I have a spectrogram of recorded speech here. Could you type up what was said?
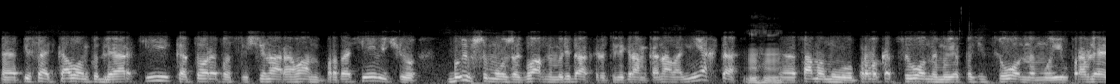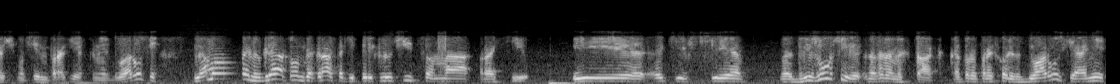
э, писать колонку для Арти, которая посвящена Роману Протасевичу, бывшему уже главному редактору телеграм-канала «Нехта», uh-huh. самому провокационному и оппозиционному и управляющему всеми протестами в Беларуси. На мой взгляд, он как раз-таки переключится на Россию. И эти все движухи, назовем их так, которые происходят в Беларуси, они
